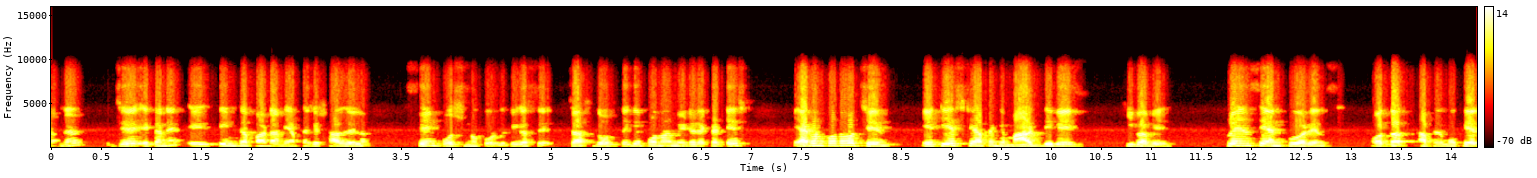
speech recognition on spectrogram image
আপনার যে এখানে এই তিনটা পার্ট আমি আপনাকে সাজাইলাম সেম প্রশ্ন করবে, ঠিক আছে? জাস্ট দশ থেকে পনেরো মিনিটের একটা টেস্ট এখন কথা হচ্ছে, এই টেস্টে আপনাকে মার্ক দিবে কীভাবে? ফ্লুয়েন্সি অ্যান্ড কোয়ারেন্স অর্থাৎ আপনার মুখের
